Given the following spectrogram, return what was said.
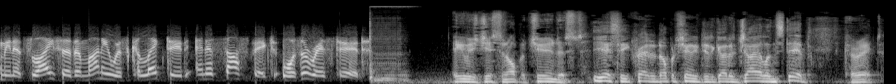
Minutes later, the money was collected and a suspect was arrested. He was just an opportunist. Yes, he created an opportunity to go to jail instead. Correct.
